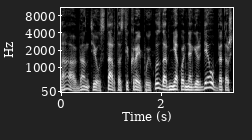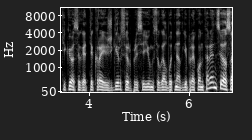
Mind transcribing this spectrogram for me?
na, bent jau startas tikrai puikus, dar nieko negirdėjau, bet aš tikiuosi, kad tikrai išgirsiu ir prisijungsiu galbūt netgi prie konferencijos.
